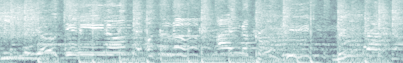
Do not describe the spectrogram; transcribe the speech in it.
みんな陽気に飲んで踊ろう愛のコーヒールンバ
